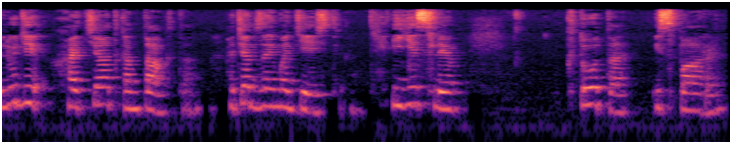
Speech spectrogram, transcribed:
Люди хотят контакта, хотят взаимодействия. И если кто-то из пары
